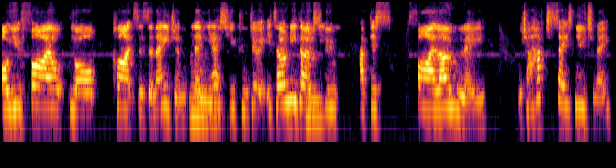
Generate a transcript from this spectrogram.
or you file your clients as an agent, then Mm. yes, you can do it. It's only those who have this file only, which I have to say is new to me.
